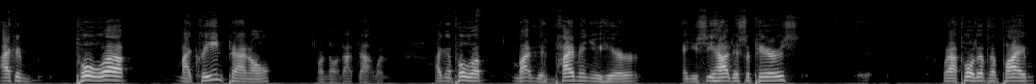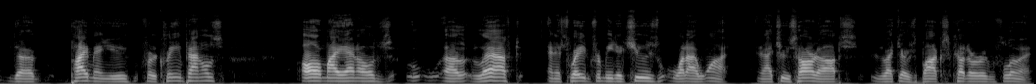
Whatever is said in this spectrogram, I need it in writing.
I can pull up my clean panel. Oh, no, not that one. I can pull up my the pie menu here, and you see how it disappears? When I pulled up the pie, the pie menu for the clean panels, all my add-ons uh, left, and it's waiting for me to choose what I want. And I choose hard ops. Right there's box cutter and fluent.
